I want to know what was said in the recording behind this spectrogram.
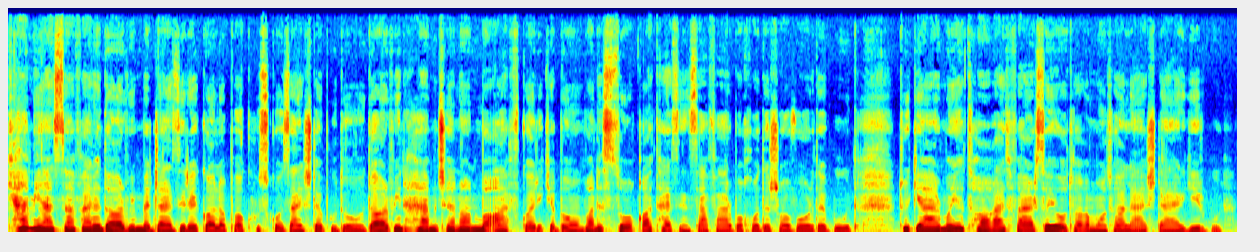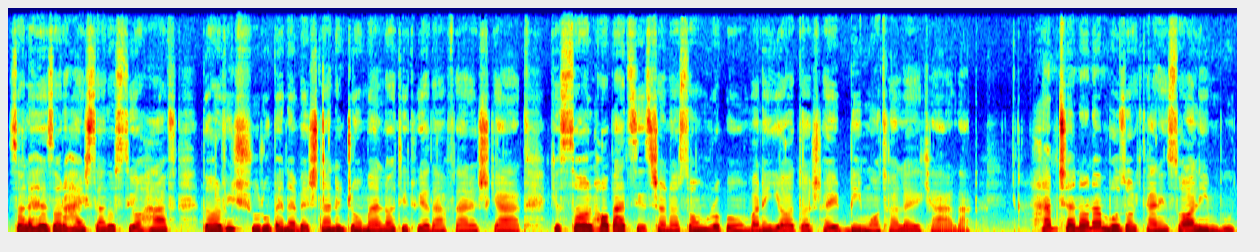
کمی از سفر داروین به جزیره گالاپاکوس گذشته بود و داروین همچنان با افکاری که به عنوان سوقات از این سفر با خودش آورده بود تو گرمای طاقت فرسای اتاق مطالعهش درگیر بود. سال 1837 داروین شروع به نوشتن جملاتی توی دفترش کرد که سالها بعد زیستشناسا اون رو به عنوان یادداشت‌های بی مطالعه کردن. همچنان هم بزرگترین سوال این بود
